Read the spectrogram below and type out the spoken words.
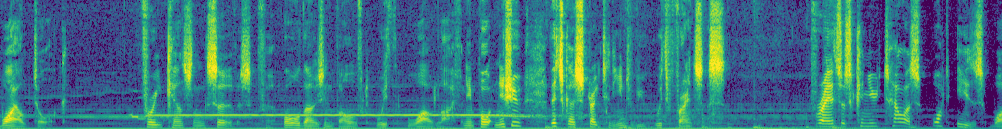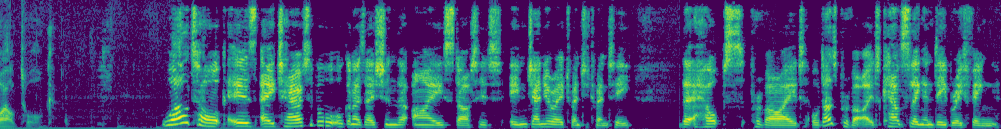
Wild Talk free counselling service for all those involved with wildlife. An important issue. Let's go straight to the interview with Frances. Frances, can you tell us what is Wild Talk? Wild Talk is a charitable organisation that I started in January 2020 that helps provide or does provide counselling and debriefing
